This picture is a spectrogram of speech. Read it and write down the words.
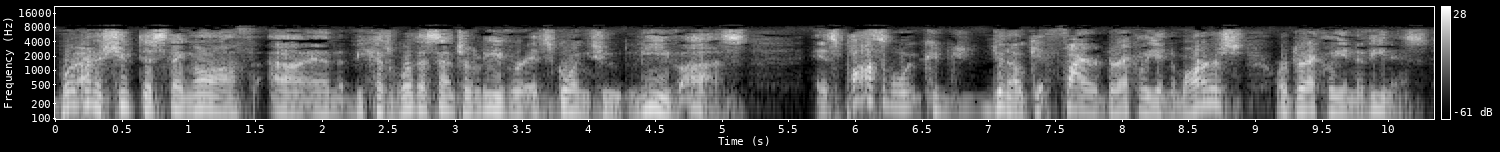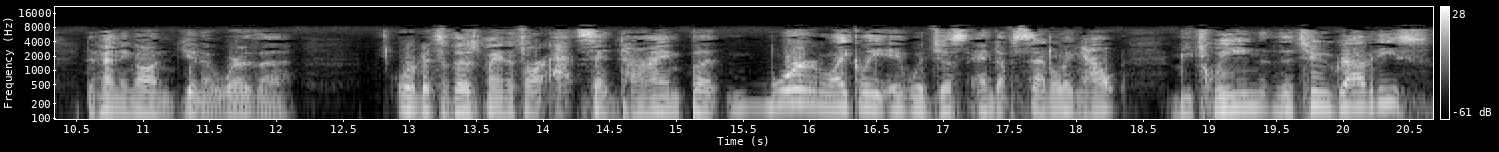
we're Yeah. going to shoot this thing off, uh, and because we're the center lever, it's going to leave us. It's possible it could you know get fired directly into Mars or directly into Venus, depending on you know where the orbits of those planets are at said time, but more likely it would just end up settling out between the two gravities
